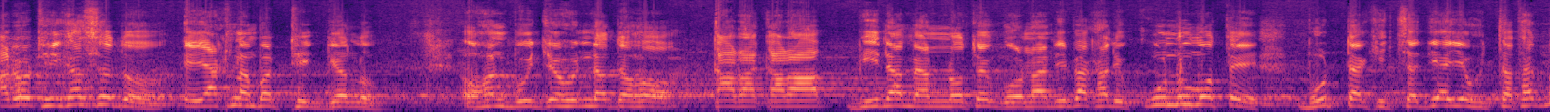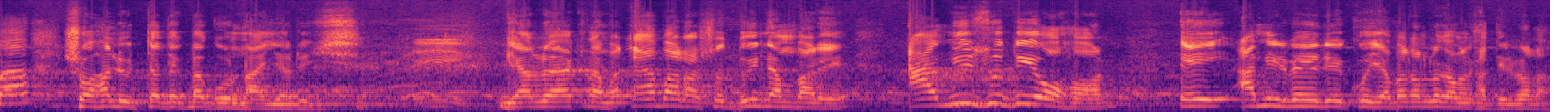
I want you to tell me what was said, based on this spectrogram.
আরও ঠিক আছে তো? এই এক নাম্বার ঠিক গেল। এখন বুঝে না দেহ, কারা কারা বিনা মেন্নতে গোনা নিবা, খালি কোনো মতে ভুট্টা খিচ্ছা দিয়া হইতা থাকবা, সহালি উঠতে দেখবা গোনা ইয়া রইছে। গেল এক নাম্বার। এবার আসো দুই নাম্বারে। আমি যদি অহন, এই আমির ভাই কই, এবার লোক আমার খাতির বেলা।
